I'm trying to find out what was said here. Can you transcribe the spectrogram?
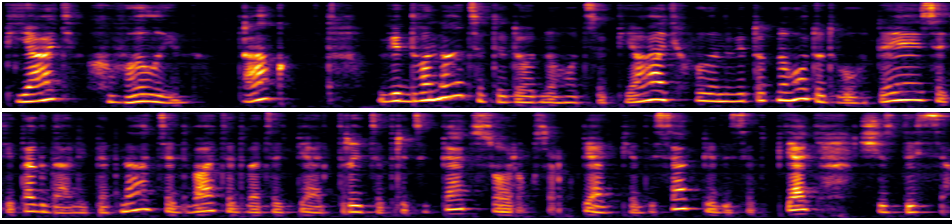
5 хвилин. Так? Від 12 до 1 це 5 хвилин, від 1 до 2 10 і так далі. 15, 20, 25, 30, 35, 40, 45, 50, 55, 60.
